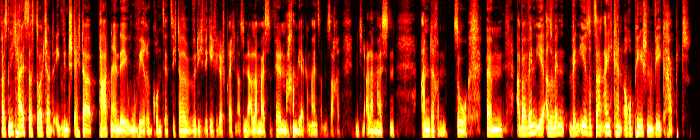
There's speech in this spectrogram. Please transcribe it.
Was nicht heißt, dass Deutschland irgendwie ein schlechter Partner Partner in der EU wäre grundsätzlich. Da würde ich wirklich widersprechen. Also in den allermeisten Fällen machen wir ja gemeinsame Sache mit den allermeisten anderen. So. Ähm, aber wenn ihr, also wenn, wenn ihr sozusagen eigentlich keinen europäischen Weg habt,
